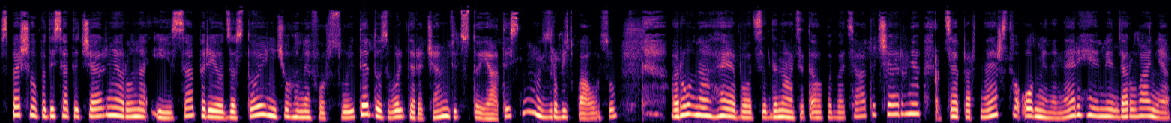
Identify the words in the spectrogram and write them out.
З 1 по 10 червня руна Іса, період застою, нічого не форсуйте, дозвольте речам відстоятись, ну, зробіть паузу. Руна Гебо з 11 по 20 червня це партнерство, обмін енергіями, дарування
